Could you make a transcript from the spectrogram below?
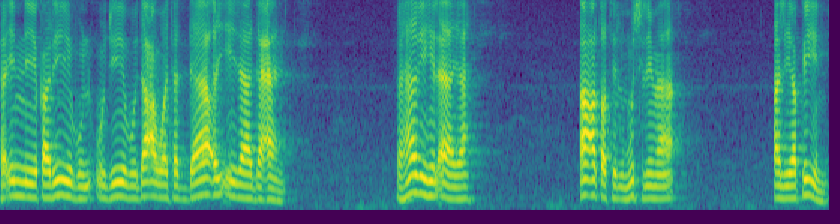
فإني قريب أجيب دعوة الداعي إذا دعان. فهذه الآية أعطت المسلم اليقين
